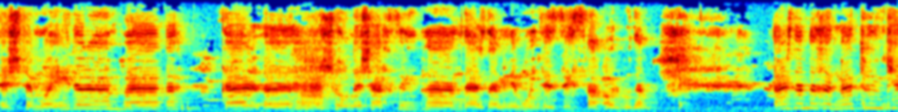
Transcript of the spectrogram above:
اجتماعی دارم و در شغل شخصی هم در زمینه محیط زیست فعال بودم. ارزم به خدمتتون که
